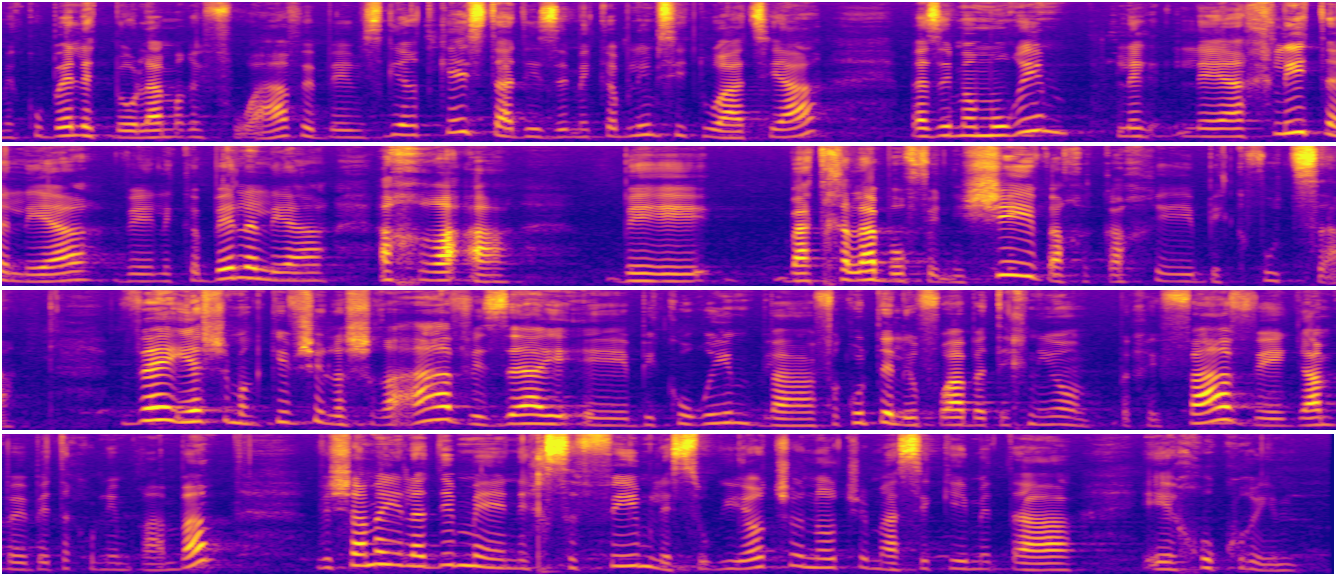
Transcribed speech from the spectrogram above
מקובלת בעולם הרפואה, ובמסגרת case studies הם מקבלים סיטואציה ואז הם אמורים להחליט עליה ולקבל עליה הכרעה, בהתחלה באופן אישי ואחר כך אה, בקבוצה. ויש מרכיב של השראה וזה הביקורים בפקולטה לרפואה בטכניון בחיפה וגם בבית החולים רמב"ם ושם הילדים אה, נחשפים לסוגיות שונות שמעסיקים את החוקרים.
